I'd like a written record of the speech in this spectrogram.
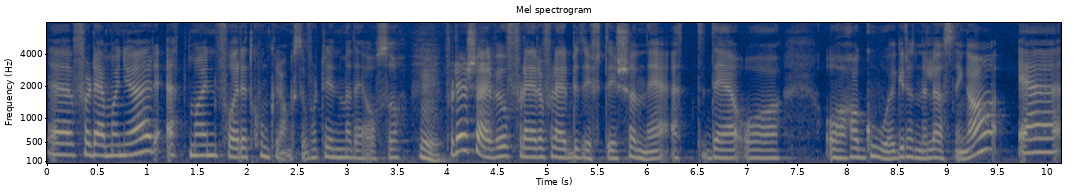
for det man gjør, at man får et konkurransefortrinn med det også. For det ser vi jo flere og flere bedrifter skjønner at det å, å ha gode grønne løsninger er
